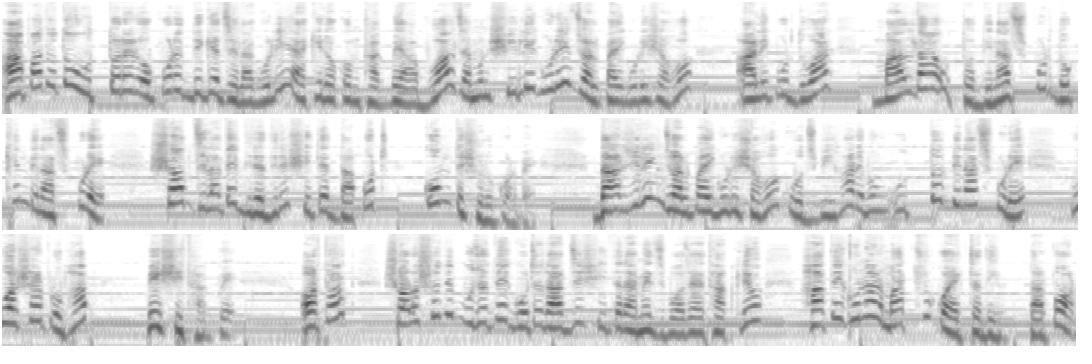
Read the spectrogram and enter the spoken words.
আপাতত উত্তরের ওপরের দিকে জেলাগুলি একই রকম থাকবে আবহাওয়া, যেমন শিলিগুড়ি, জলপাইগুড়ি সহ আলিপুরদুয়ার, মালদা, উত্তর দিনাজপুর, দক্ষিণ দিনাজপুরে সব জেলাতে ধীরে ধীরে শীতের দাপট কমতে শুরু করবে। দার্জিলিং জলপাইগুড়ি সহ কোচবিহার এবং উত্তর দিনাজপুরে কুয়াশার প্রভাব বেশি থাকবে। অর্থাৎ সরস্বতী পুজোতে গোটা রাজ্যে শীতের আমেজ বজায় থাকলেও হাতে গোনার মাত্র কয়েকটা দিন। তারপর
